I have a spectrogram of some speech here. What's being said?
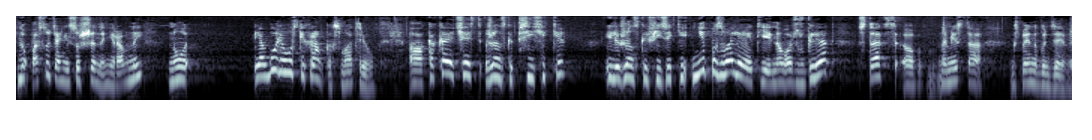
но, по сути, они совершенно не равны. Но я в более узких рамках смотрю. А какая часть женской психики или женской физики не позволяет ей, на ваш взгляд, стать э, на место господина Гундяева?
